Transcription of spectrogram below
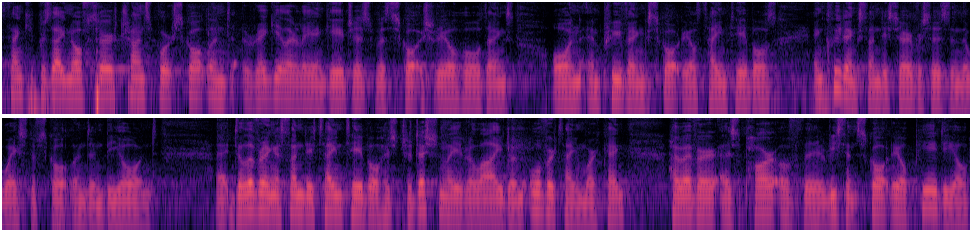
thank you, President Officer. Transport Scotland regularly engages with Scottish Rail Holdings on improving ScotRail timetables, including Sunday services in the west of Scotland and beyond. Uh, delivering a Sunday timetable has traditionally relied on overtime working However, as part of the recent ScotRail pay deal,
